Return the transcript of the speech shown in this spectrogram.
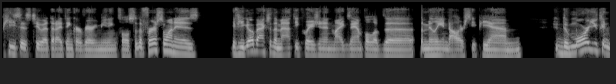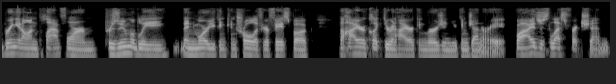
pieces to it that I think are very meaningful. So the first one is if you go back to the math equation in my example of the, the million dollar CPM, the more you can bring it on platform, presumably, the more you can control if you're Facebook, the higher click through and higher conversion you can generate. Why? It's just less friction.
